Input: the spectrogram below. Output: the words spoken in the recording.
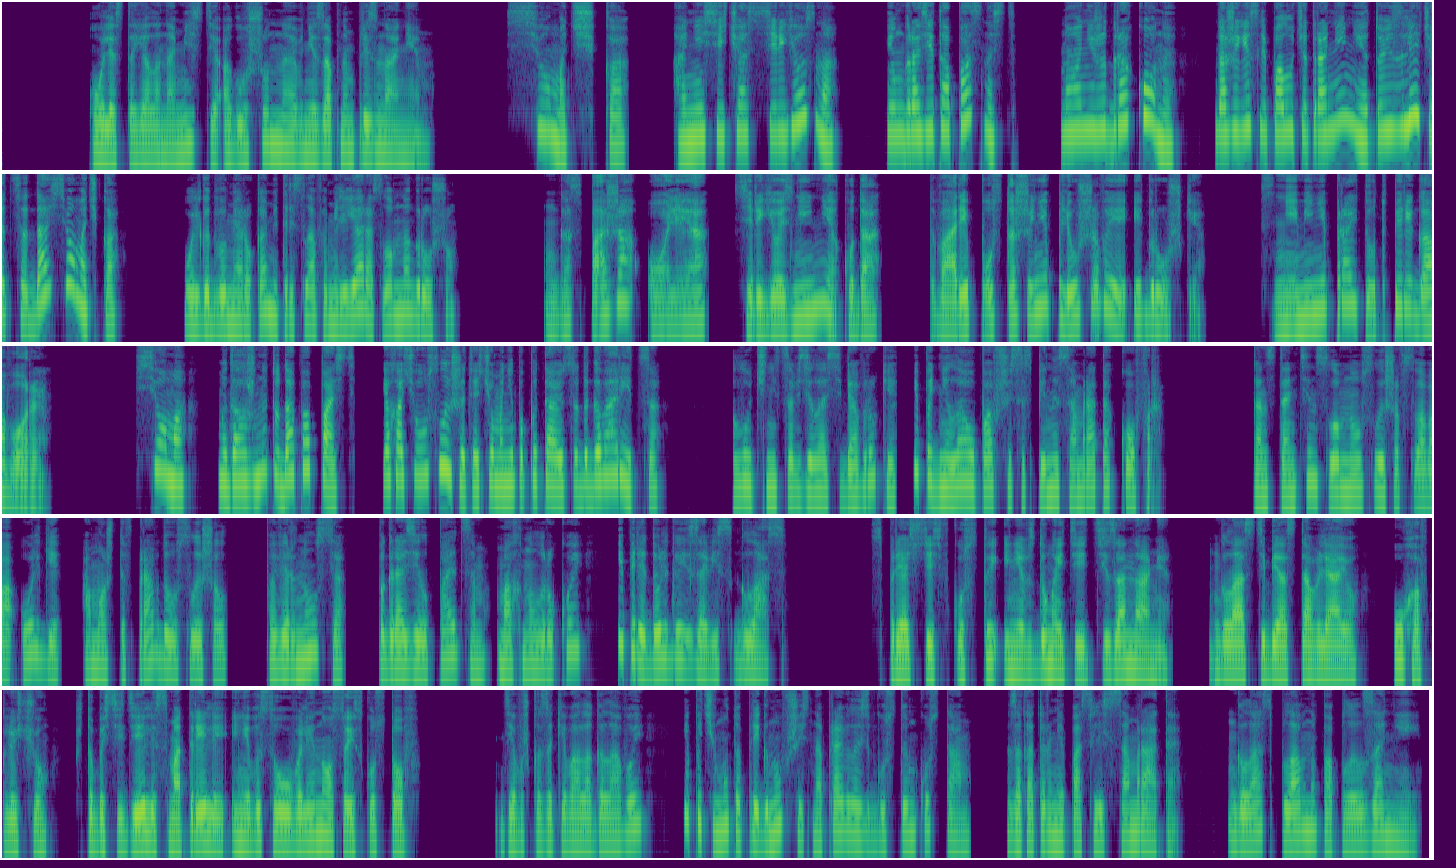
Оля стояла на месте, оглушенная внезапным признанием. «Сёмочка, они сейчас серьезно? Им грозит опасность? Но они же драконы. Даже если получат ранение, то излечатся, да, Сёмочка?» Ольга двумя руками трясла фамильяра, словно грушу. «Госпожа Оля, серьезней некуда. Твари пустоши не плюшевые игрушки. С ними не пройдут переговоры». «Сёма, мы должны туда попасть. Я хочу услышать, о чем они попытаются договориться». Лучница взяла себя в руки и подняла упавший со спины Самрата кофр. Константин, словно услышав слова Ольги, а может и вправду услышал, повернулся, погрозил пальцем, махнул рукой, и перед Ольгой завис глаз. «Спрячьтесь в кусты и не вздумайте идти за нами. Глаз тебе оставляю, ухо включу, чтобы сидели, смотрели и не высовывали носа из кустов». Девушка закивала головой и, почему-то пригнувшись, направилась к густым кустам, за которыми паслись самраты. Глаз плавно поплыл за ней.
